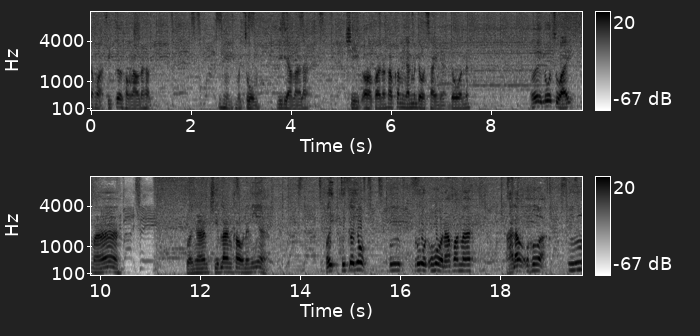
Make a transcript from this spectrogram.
จังหวะฟิกเกอร์ของเรานะครับอื้อหือมันซูมลีเดียมาละฉีกออกก่อนนะครับถ้าไม่งั้นมันโดดใส่เนี่ยโดนนะ เอ้ยรูดสวยมา สวยงามคีบล่างเข้านะเนี่ยเฮ้ยฟิกเกอร์โยกปืบรูดโอ้โหนาคอนมาตายแล้วโอ้โหอืม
